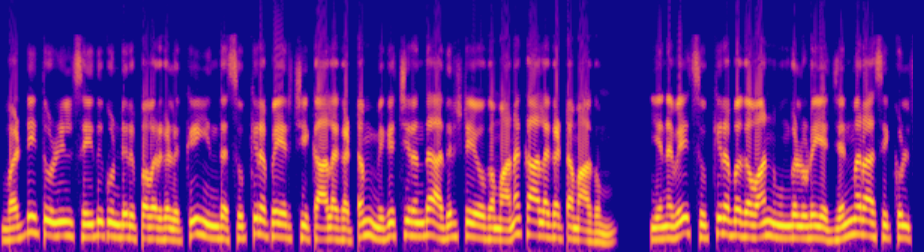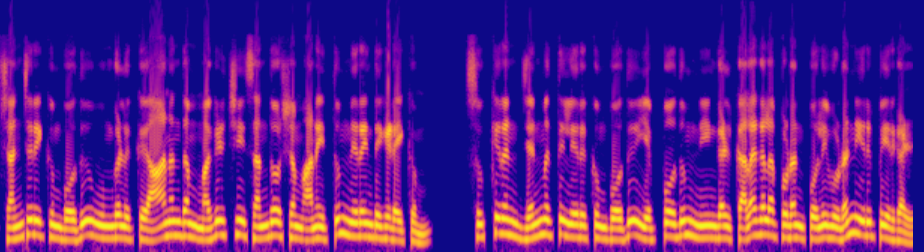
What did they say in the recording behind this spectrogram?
வட்டி தொழில் செய்து கொண்டிருப்பவர்களுக்கு இந்த சுக்கிர பெயர்ச்சி காலகட்டம் மிகச்சிறந்த அதிர்ஷ்டயோகமான காலகட்டமாகும். எனவே சுக்கிர பகவான் உங்களுடைய ஜென்மராசிக்குள் சஞ்சரிக்கும் போது உங்களுக்கு ஆனந்தம் மகிழ்ச்சி சந்தோஷம் அனைத்தும் நிறைந்து கிடைக்கும். சுக்கிரன் ஜென்மத்தில் இருக்கும் போது எப்போதும் நீங்கள் கலகலப்புடன் பொலிவுடன் இருப்பீர்கள்.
